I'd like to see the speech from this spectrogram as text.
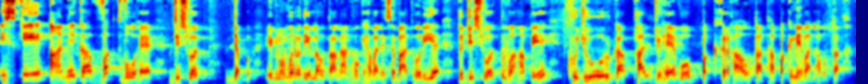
اس کے آنے کا وقت وہ ہے جس وقت جب ابن عمر رضی اللہ تعالیٰ عنہ کے حوالے سے بات ہو رہی ہے، تو جس وقت وہاں پہ کھجور کا پھل جو ہے وہ پک رہا ہوتا تھا، پکنے والا ہوتا تھا۔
